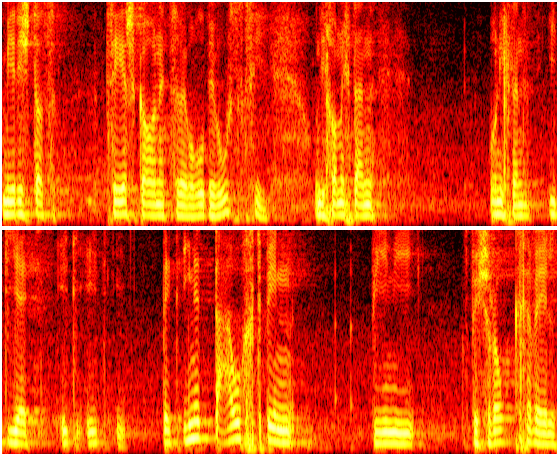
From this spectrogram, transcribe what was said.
mir ist das zuerst gar nicht so wohl bewusst gewesen. Und ich habe mich dann als ich dann in die, in die, in die, dort reingetaucht bin, bin ich verschrocken, weil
